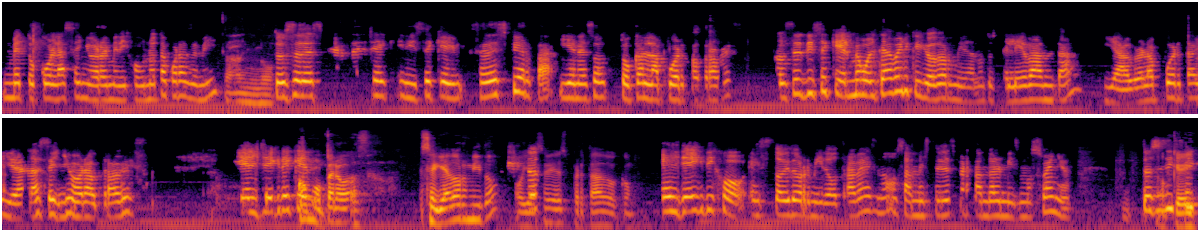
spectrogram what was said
me tocó la señora y me dijo, ¿no te acuerdas de mí? Ay, no. Entonces se despierta el Jake y dice que se despierta y en eso tocan la puerta otra vez. Entonces dice que él me voltea a ver y que yo dormida, ¿no? Entonces se levanta y abre la puerta y era la señora otra vez. Y el Jake de que... ¿Cómo? ¿Pero seguía dormido o ya se había despertado? ¿Cómo? El Jake dijo, estoy dormido otra vez, ¿no? O sea, me estoy despertando al mismo sueño. Entonces dice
